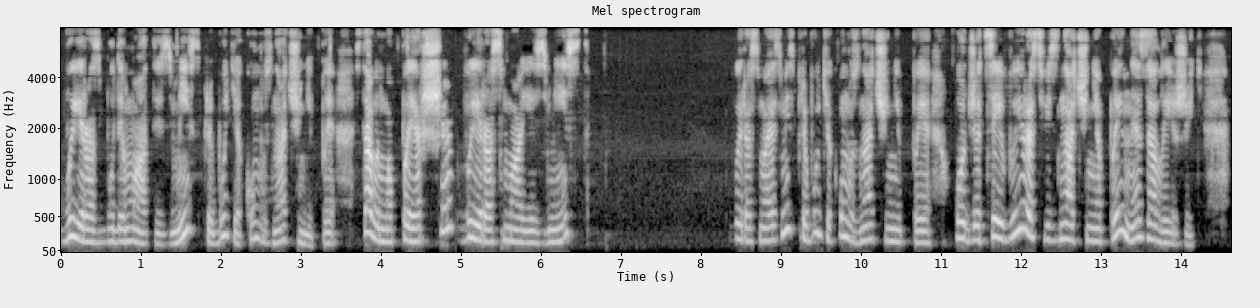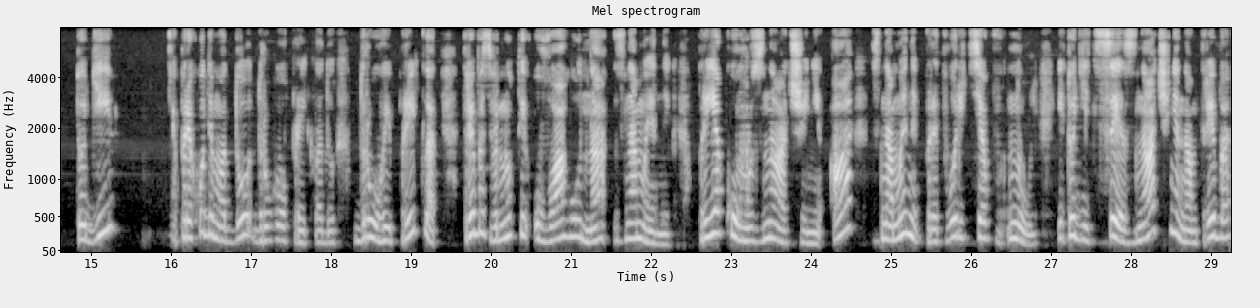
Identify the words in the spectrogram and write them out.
Вираз буде мати зміст при будь-якому значенні П. Ставимо перше, вираз має зміст. Вираз має зміст при будь-якому значенні П. Отже, цей вираз від значення П не залежить. Тоді переходимо до другого прикладу. Другий приклад треба звернути увагу на знаменник, при якому значенні А знаменник перетворюється в 0. І тоді це значення нам треба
